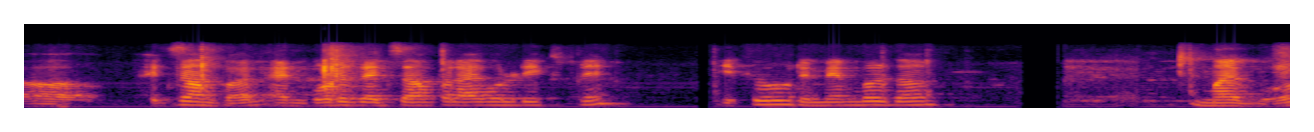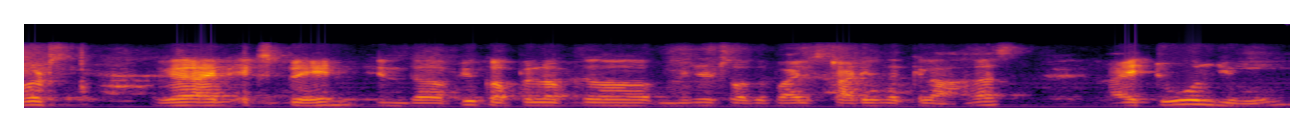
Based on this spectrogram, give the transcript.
uh, example and what is the example i've already explained if you remember the my words where I've explained in the few couple of the minutes of the while starting the class, I told you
